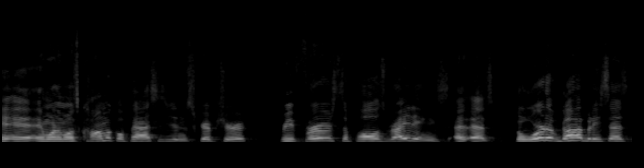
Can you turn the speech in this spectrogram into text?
in one of the most comical passages in Scripture, refers to Paul's writings as, as, the Word of God, but he says,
